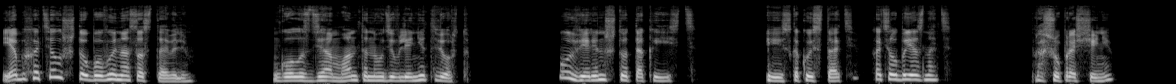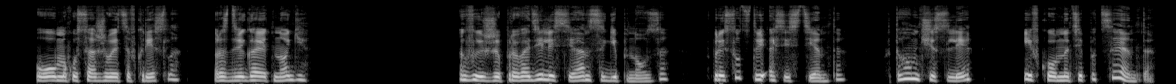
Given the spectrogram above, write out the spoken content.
«Я бы хотел, чтобы вы нас оставили». Голос Диаманта на удивление тверд. Уверен, что так и есть. И с какой стати, хотел бы я знать. Прошу прощения. Омак усаживается в кресло, раздвигает ноги, вы же проводили сеансы гипноза в присутствии ассистента, в том числе и в комнате пациента.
